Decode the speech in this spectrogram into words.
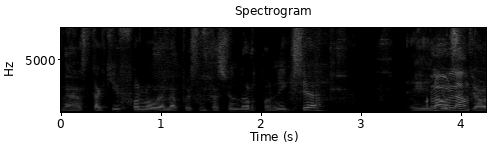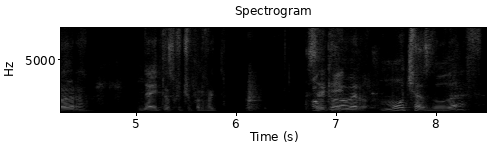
hasta aquí fue lo de la presentación de ortonixia. Hola, hola. ahí te escucho perfecto. Sé que va a haber muchas dudas.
